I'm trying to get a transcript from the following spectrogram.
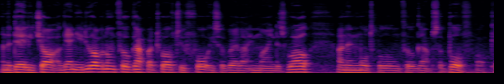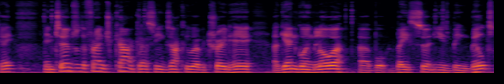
and the daily chart again. You do have an unfilled gap at 12240 so bear that in mind as well and then multiple unfilled gaps above okay? In terms of the French CAC let's see exactly where we trade here. Again going lower uh, but base certainly is being built.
